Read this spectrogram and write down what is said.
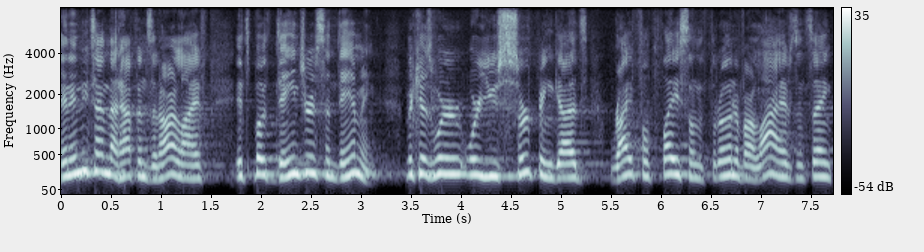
And anytime that happens in our life, it's both dangerous and damning because we're, we're usurping God's rightful place on the throne of our lives and saying,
